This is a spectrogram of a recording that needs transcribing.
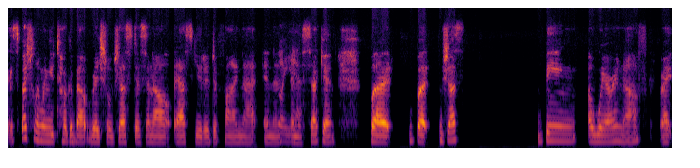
especially when you talk about racial justice, and I'll ask you to define that in a, oh, yeah. in a second. But but just being aware enough, right?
